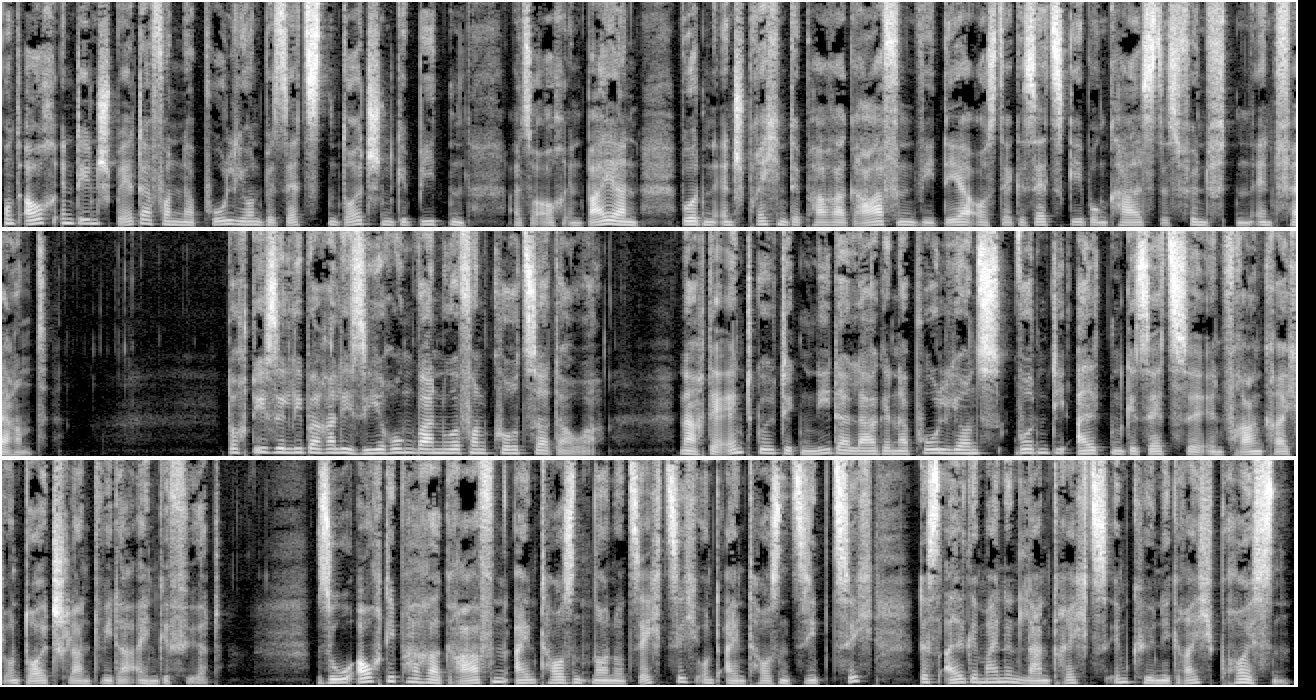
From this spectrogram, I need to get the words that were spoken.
Und auch in den später von Napoleon besetzten deutschen Gebieten, also auch in Bayern, wurden entsprechende Paragraphen wie der aus der Gesetzgebung Karls V. entfernt. Doch diese Liberalisierung war nur von kurzer Dauer. Nach der endgültigen Niederlage Napoleons wurden die alten Gesetze in Frankreich und Deutschland wieder eingeführt. So auch die Paragraphen 1069 und 1070 des Allgemeinen Landrechts im Königreich Preußen.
